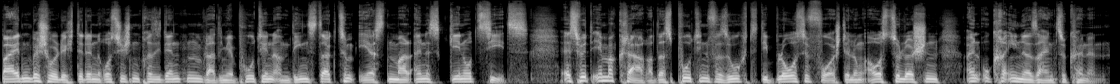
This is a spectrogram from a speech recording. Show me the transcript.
Biden beschuldigte den russischen Präsidenten Wladimir Putin am Dienstag zum ersten Mal eines Genozids. Es wird immer klarer, dass Putin versucht, die bloße Vorstellung auszulöschen, ein Ukrainer sein zu können.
